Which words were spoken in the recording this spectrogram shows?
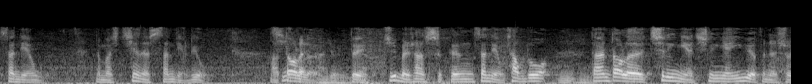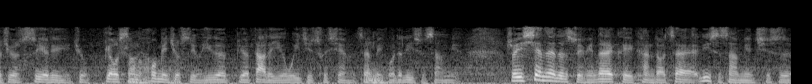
三点五，那么现在是三点六。啊，到了对，基本上是跟三点五差不多。嗯嗯。当然到了七零年，七零年一月份的时候，就失业率就飙升了。后面就是有一个比较大的一个危机出现了，在美国的历史上面。所以现在的水平，大家可以看到，在历史上面，其实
